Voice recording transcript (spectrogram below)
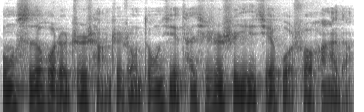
公司或者职场这种东西，它其实是以结果说话的，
